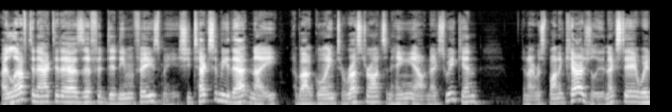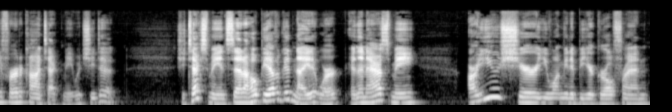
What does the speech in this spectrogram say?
I left and acted as if it didn't even phase me. She texted me that night about going to restaurants and hanging out next weekend, and I responded casually. The next day, I waited for her to contact me, which she did. She texted me and said, I hope you have a good night at work, and then asked me are you sure you want me to be your girlfriend?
